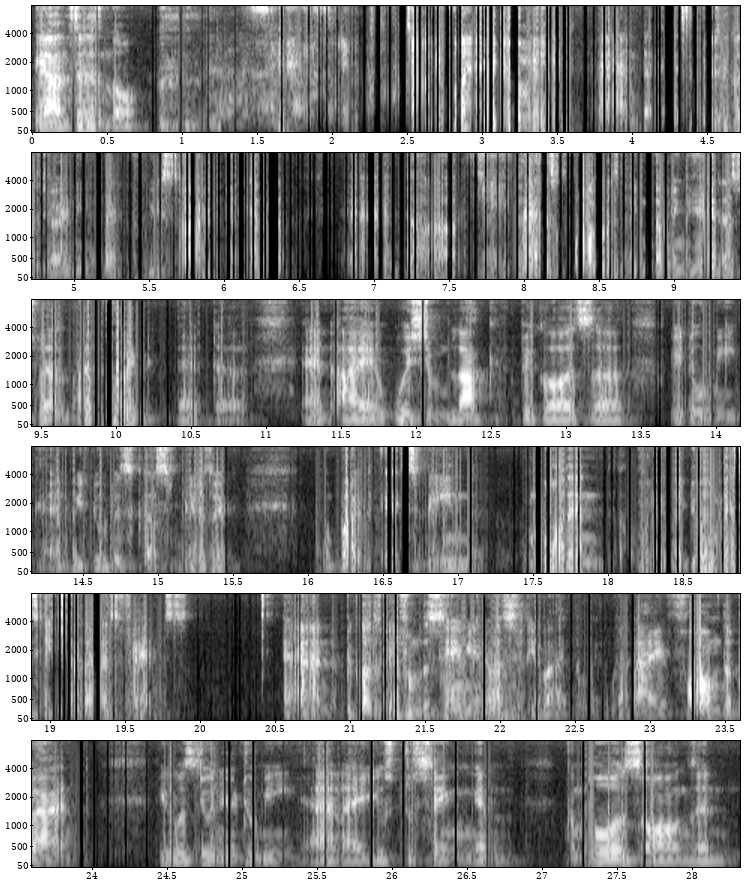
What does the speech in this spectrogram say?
the answer is no Seriously. do meet, and it's a musical journey that we started together. And uh, he has always been coming here as well. I've heard that, uh, and I wish him luck because uh, we do meet and we do discuss music. But it's been more than we, do miss each other as friends, and because we're from the same university, by the way. When I formed the band, he was junior to me, and I used to sing and compose songs and.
